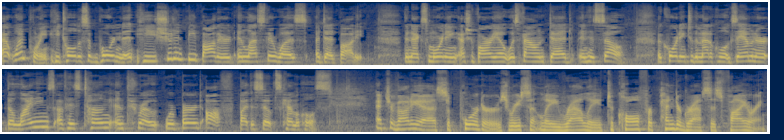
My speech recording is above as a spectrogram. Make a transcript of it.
At one point, he told a subordinate he shouldn't be bothered unless there was a dead body. The next morning, Echevarria was found dead in his cell. According to the medical examiner, the linings of his tongue and throat were burned off by the soap's chemicals. Echevarria supporters recently rallied to call for Pendergrass's firing.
